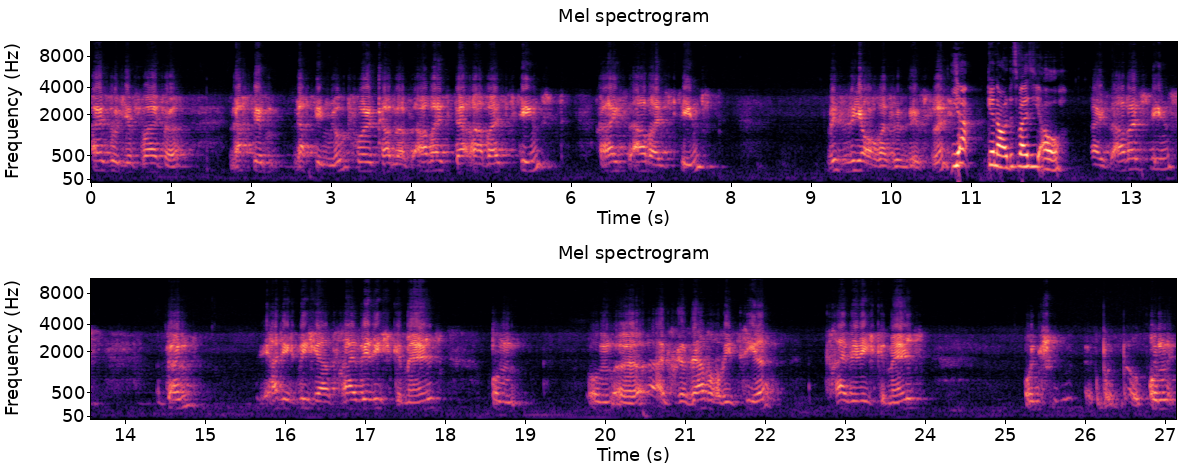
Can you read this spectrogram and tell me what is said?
also jetzt weiter. Nach dem, nach dem Jungvolk kam das Arbeits, der Arbeitsdienst, Reichsarbeitsdienst. Wissen Sie auch, was es ist, ne? Ja, genau, das weiß ich auch. Reichsarbeitsdienst. Dann hatte ich mich ja freiwillig gemeldet, um, um äh, als Reserveoffizier freiwillig gemeldet und um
